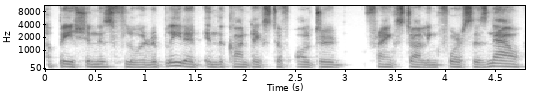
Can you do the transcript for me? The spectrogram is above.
a patient is fluid repleted in the context of altered Frank Starling forces. Now,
